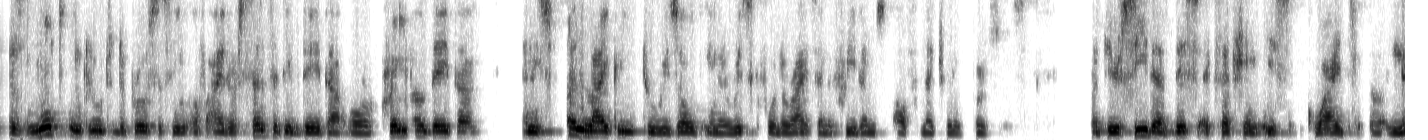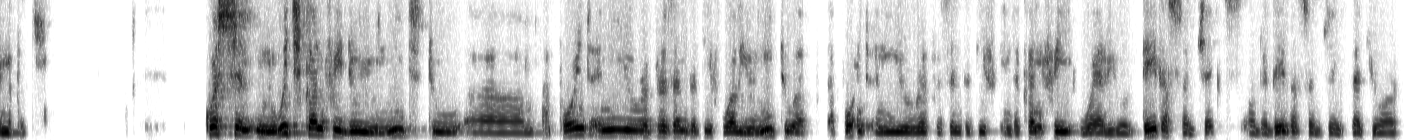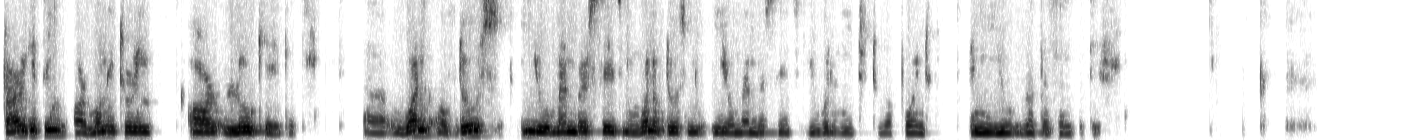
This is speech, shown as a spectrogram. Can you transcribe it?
does not include the processing of either sensitive data or criminal data and is unlikely to result in a risk for the rights and the freedoms of natural persons. But you see that this exception is quite uh, limited. Question, in which country do you need to um, appoint an EU representative? Well, you need to appoint an EU representative in the country where your data subjects or the data subjects that you are targeting or monitoring are located. Uh, one of those EU member states, in one of those EU member states, you will need to appoint an EU representative.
